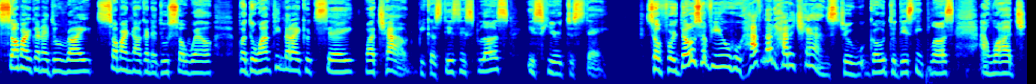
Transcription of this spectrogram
Some are going to do right, some are not going to do so well. But the one thing that I could say, watch out because Disney Plus is here to stay. So, for those of you who have not had a chance to go to Disney Plus and watch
